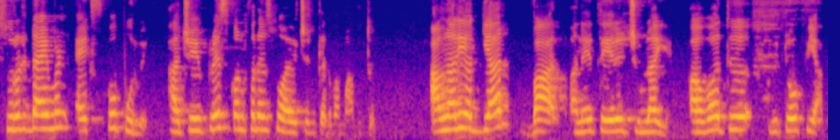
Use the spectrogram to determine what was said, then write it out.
Surat diamond expo પૂર્વે. આજે પ્રેસ કોન્ફરન્સનું આયોજન કરવામાં આવ્યું હતું. આવનારી અગિયાર, બાર અને તેર જુલાઈએ અવધ વિટોપિયા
